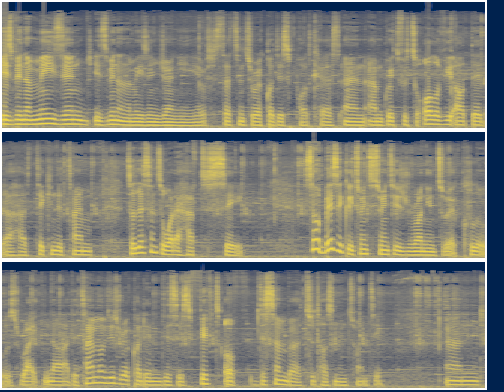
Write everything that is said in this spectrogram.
it's been amazing it's been an amazing journey starting to record this podcast. And i'm grateful to all of you out there that has taken the time to listen to what i have to say. So basically 2020 is running to a close right now. At the time of this recording this is 5th of december 2020 and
